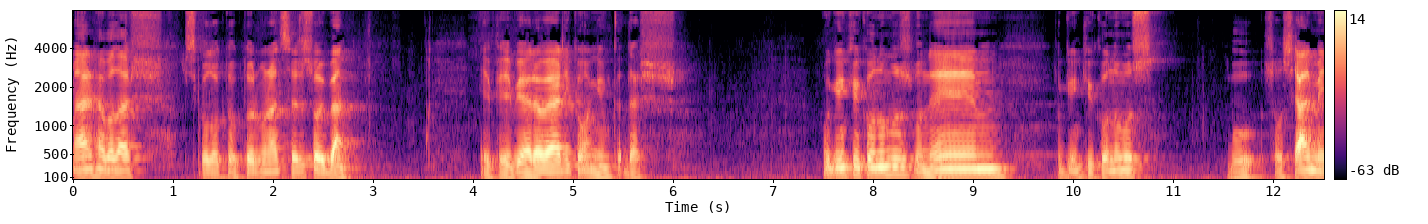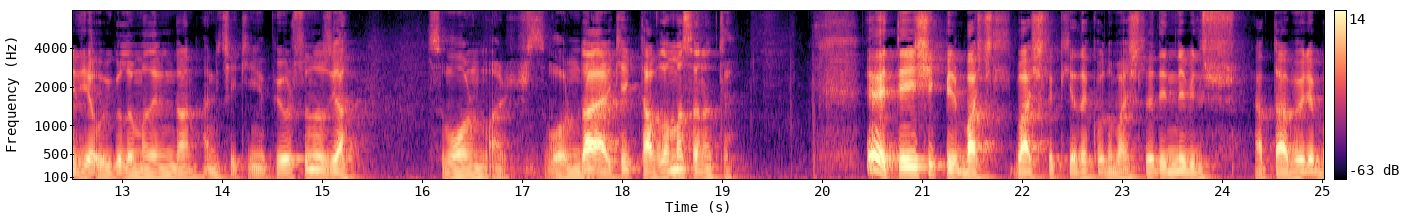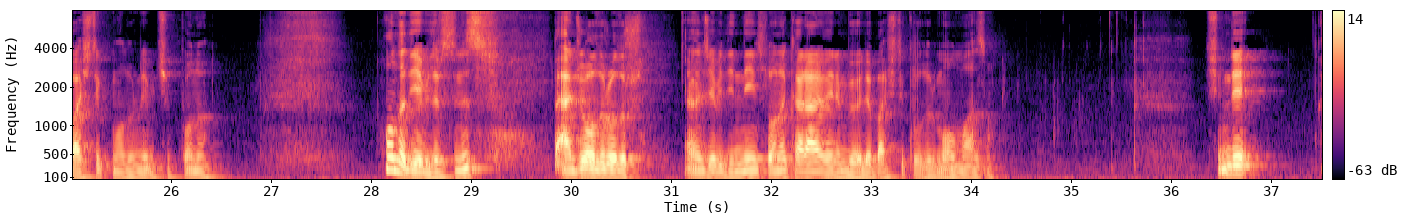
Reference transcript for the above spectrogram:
Merhabalar, psikolog doktor Murat Sarısoy ben. Epey bir ara verdik 10 gün kadar. Bugünkü konumuz mu ne? Bugünkü konumuz bu sosyal medya uygulamalarından hani çekin yapıyorsunuz ya. Swarm var. Swarm'da erkek tavlama sanatı. Evet değişik bir baş, başlık ya da konu başlığı denilebilir. Hatta böyle başlık mı olur ne biçim konu. Onu da diyebilirsiniz. Bence olur olur. Önce bir dinleyin sonra karar verin böyle başlık olur mu olmaz mı? Şimdi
